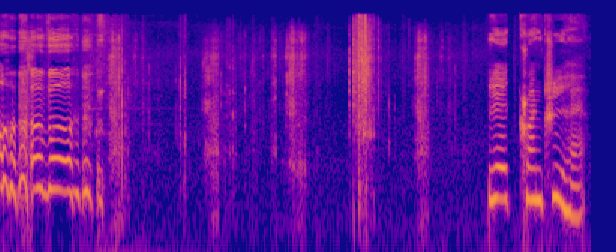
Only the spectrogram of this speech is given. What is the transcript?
ओ, ओ, वो। ये क्रंची है।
